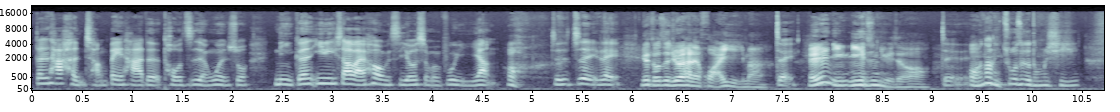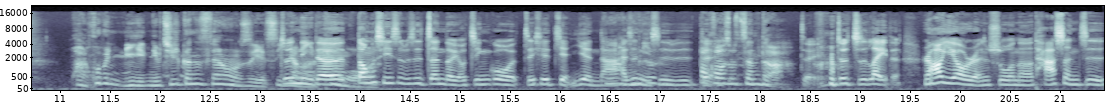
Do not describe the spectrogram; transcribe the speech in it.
但是他很常被他的投资人问说，你跟伊丽莎白 Holmes 有什么不一样？哦，就是这一类，因为投资人就会开始怀疑嘛。对，哎、欸，你你也是女的哦，对，哦，那你做这个东西。哇，会不会你你其实跟 Theranos 也是一样、啊？就是你的东西是不是真的有经过这些检验的、啊？还是你是不是 报告是不是真的啊？对，就之类的。然后也有人说呢，他甚至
